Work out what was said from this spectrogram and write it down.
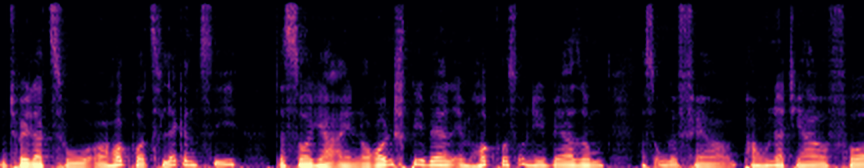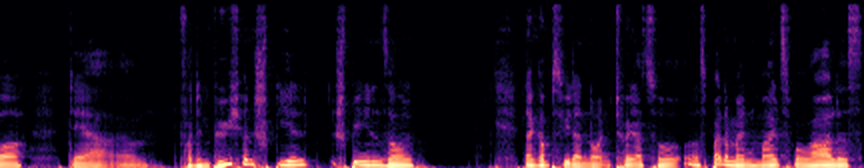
einen Trailer zu äh, Hogwarts Legacy. Das soll ja ein Rollenspiel werden im Hogwarts-Universum, was ungefähr ein paar hundert Jahre vor der ähm, vor den Büchern spiel, spielen soll. Dann gab es wieder einen neuen Trailer zu äh, Spider-Man Miles Morales.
